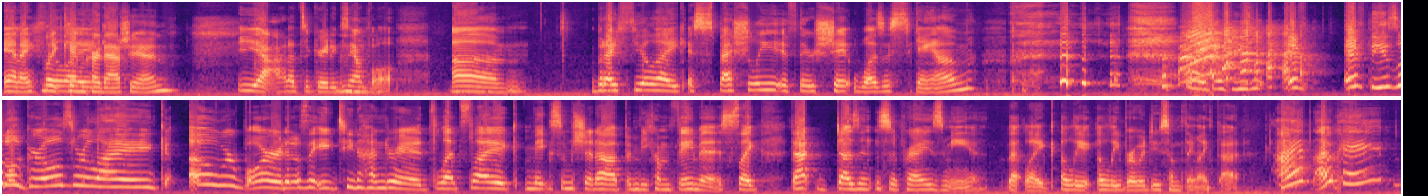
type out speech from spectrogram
And I feel like Kim Kardashian. yeah, that's a great example. Um, but I feel like, especially if their shit was a scam, like if these if if these little girls were like, "Oh, we're bored. It was the 1800s. Let's like make some shit up and become famous." Like that doesn't surprise me that like a, Li- a Libra would do something like that. I okay.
